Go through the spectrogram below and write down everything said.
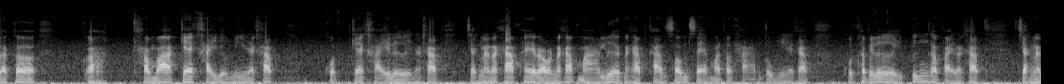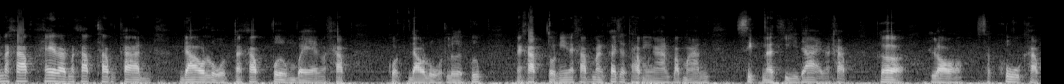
แล้วก็อ่าคำว่าแก้ไขเดี๋ยวนี้นะครับกดแก้ไขเลยนะครับ จากนั้นนะครับให้เรานะครับมาเลือกนะครับการซ่อมแซมมาตรฐานตรงนี้นะครับ กดเข้าไปเลย ปึ้งเข้าไปนะครับ จากนั้นนะครับให้เรานะครับทำการดาวน์โหลดนะครับเฟิร์มแวร์นะครับ กดดาวน์โหลดเลยปุ๊บนะครับตัวนี้นะครับมันก็จะทำงานประมาณ 10 นาทีได้นะครับ ก็รอสักครู่ครับ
